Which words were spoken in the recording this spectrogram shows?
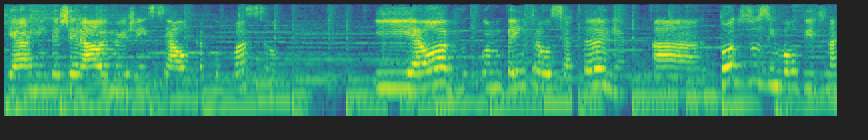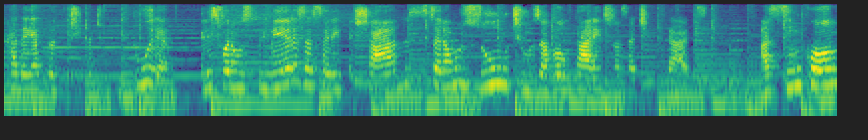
Que é a renda geral emergencial para a população. E é óbvio, como bem trouxe a Tânia, a, todos os envolvidos na cadeia produtiva de cultura, eles foram os primeiros a serem fechados e serão os últimos a voltarem suas atividades. Assim como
